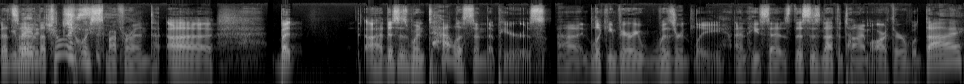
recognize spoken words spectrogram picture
That's You a, a that's choice. a choice, my friend. Uh, but uh, this is when Taliesin appears, uh, looking very wizardly, and he says, "This is not the time Arthur will die.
